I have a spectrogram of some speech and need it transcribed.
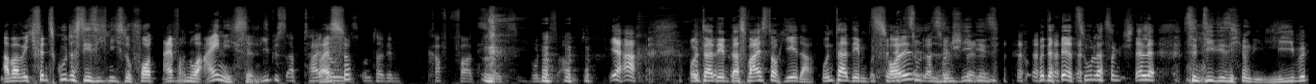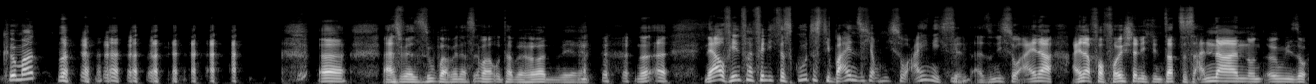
Aber ich finde es gut, dass die sich nicht sofort einfach nur einig Die sind. Liebesabteilung Weißt du? ist unter dem Kraftfahrzeugsbundesamt. Ja, unter dem, das weiß doch jeder. Unter dem der Zoll sind die, die sich, unter der Zulassungsstelle sind die, die sich um die Liebe kümmern. Äh, Das wäre super, wenn das immer unter Behörden wäre. Ne, äh, Na, auf jeden Fall finde ich das gut, dass die beiden sich auch nicht so einig sind. Also nicht so einer, einer vervollständigt den Satz des anderen und irgendwie so,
